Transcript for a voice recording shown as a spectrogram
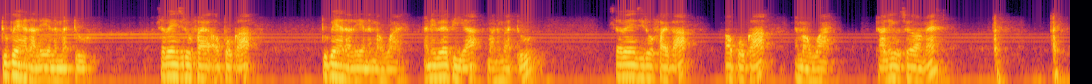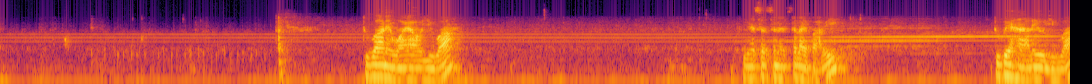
2 bit header လေးရဲ့ number 2 705ရဲ့ output က2 bit header လေးရဲ့ number 1 enable B က number 2 705က output က number 1ဒါလေးကိုဆွဲပါမယ် တူပါနဲ့ဝါယာကိုယူပါဒီဆက်စနဲ့ဆက်လိုက်ပါပြီတူပဲဟာလေးကိုယူပါ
